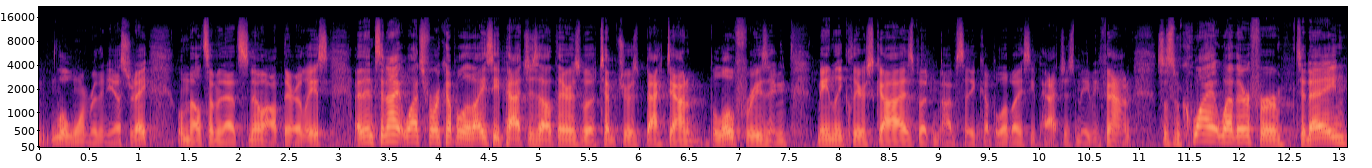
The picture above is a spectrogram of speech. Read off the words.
a little warmer than yesterday. We'll melt some of that snow out there at least. And then tonight, watch for a couple of icy patches out there as well. Temperatures back down below freezing. Mainly clear skies, but obviously a couple of icy patches may be found. So some quiet weather for today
